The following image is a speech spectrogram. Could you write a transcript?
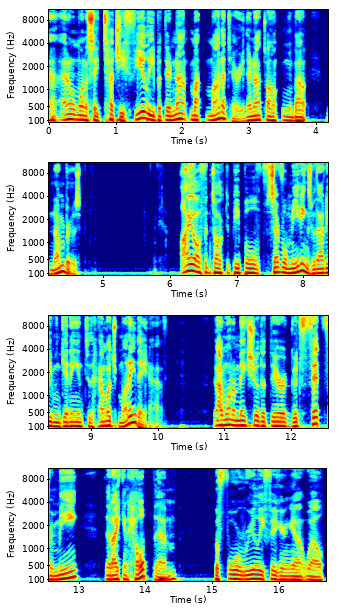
I don't want to say touchy feely, but they're not mo- monetary. They're not talking about numbers. I often talk to people several meetings without even getting into how much money they have. I want to make sure that they're a good fit for me, that I can help them before really figuring out, well,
